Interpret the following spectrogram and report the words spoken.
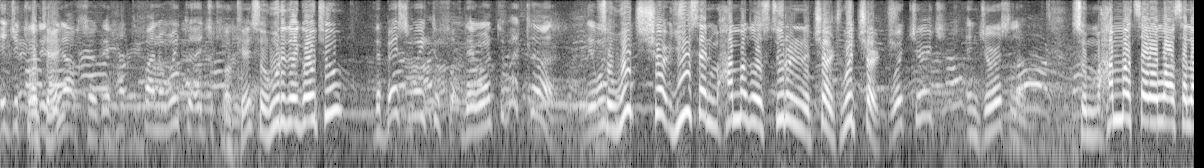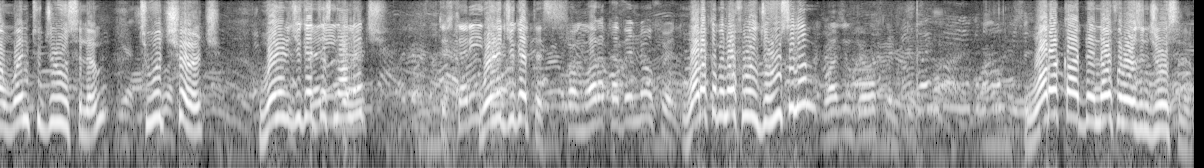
educated Okay. enough, so they had to find a way to educate. Okay, so who did they go to? The best way to f- they went to Mecca. They went So to which church? You said Muhammad was a student in a church. Which church? what church? In Jerusalem. So Muhammad sallallahu alaihi wasallam went to Jerusalem to a church. Where did you get this knowledge? To study. Where did you get this? From Waraqah bin Nawfal. Waraqah ibn Nawfal was in Jerusalem? Was in Jerusalem too. Waraqah ibn Nawfal was in Jerusalem.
